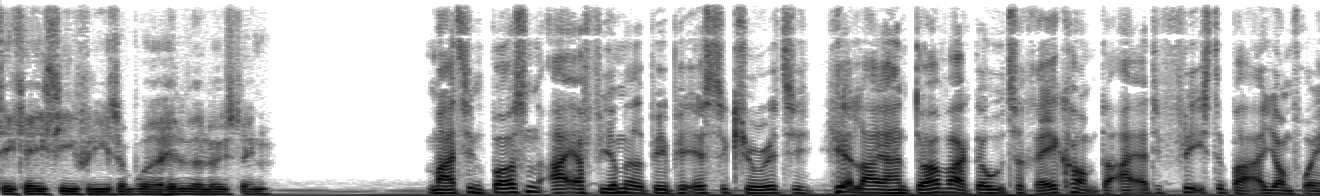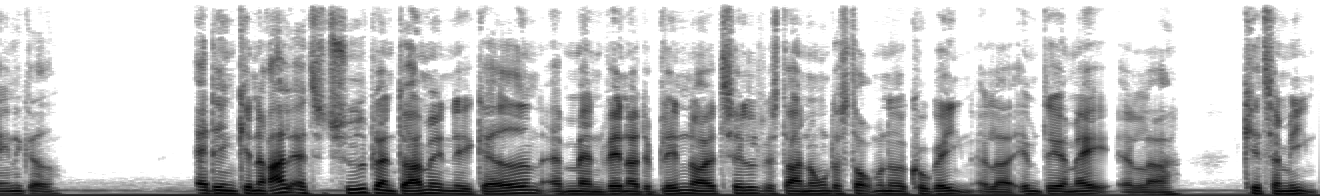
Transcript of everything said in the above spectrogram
Det kan jeg ikke sige, fordi så bryder helvede løs derinde. Martin Bossen ejer firmaet BPS Security. Her leger han dørvagter ud til Rekom, der ejer de fleste barer i Jomfru Anegade. Er det en generel attitude blandt dørmændene i gaden, at man vender det blinde øje til, hvis der er nogen, der står med noget kokain, eller MDMA, eller ketamin?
